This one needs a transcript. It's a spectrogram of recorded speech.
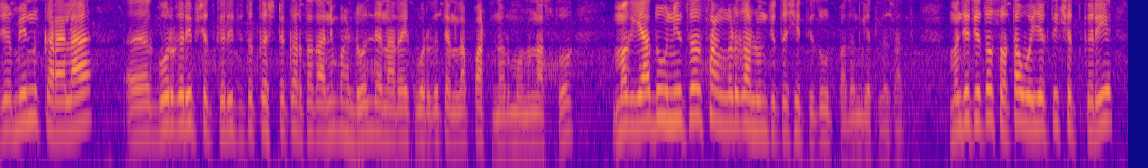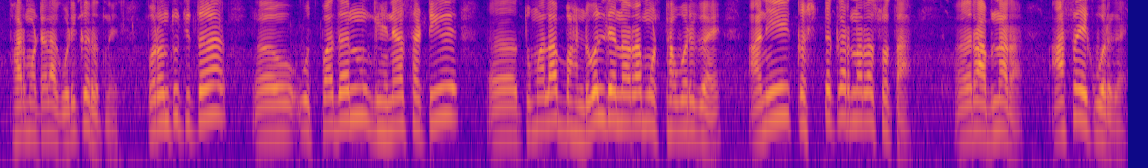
जमीन करायला गोरगरीब शेतकरी तिथं कष्ट करतात आणि भांडवल देणारा एक वर्ग त्यांना पार्टनर म्हणून असतो. मग या दोन्हीचं सांगड घालून तिथं शेतीचं उत्पादन घेतलं जातं. म्हणजे तिथं स्वतः वैयक्तिक शेतकरी फार मोठ्या लागवडी करत नाहीत. परंतु तिथं उत्पादन घेण्यासाठी तुम्हाला भांडवल देणारा मोठा वर्ग आहे आणि कष्ट करणारा स्वतः राबणारा असा एक वर्ग आहे.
